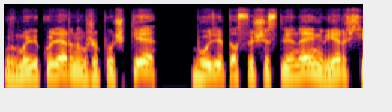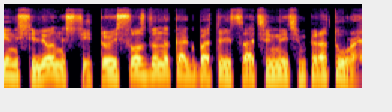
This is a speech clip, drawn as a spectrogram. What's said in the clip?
В молекулярном же пучке будет осуществлена инверсия населенности, то есть создана как бы отрицательная температура.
